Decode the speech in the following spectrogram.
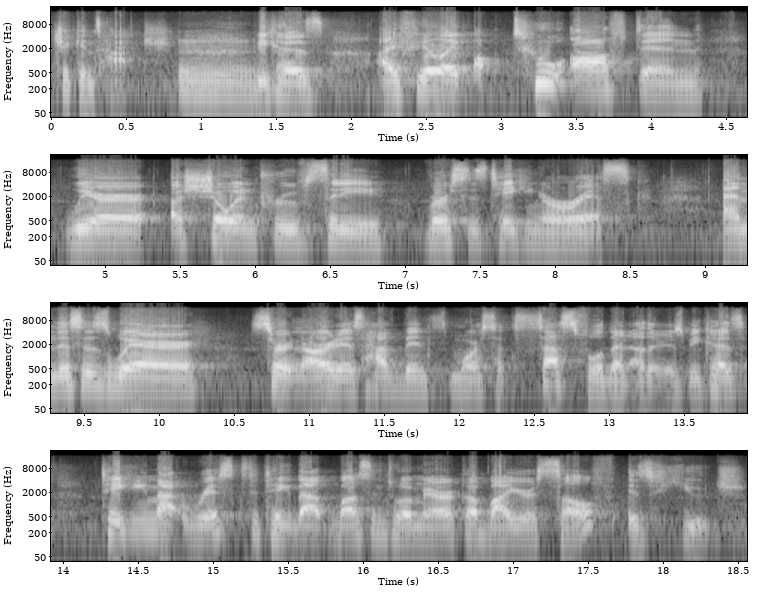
chickens hatch. Because I feel like too often we're a show and prove city versus taking a risk. And this is where certain artists have been more successful than others because taking that risk to take that bus into America by yourself is huge.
